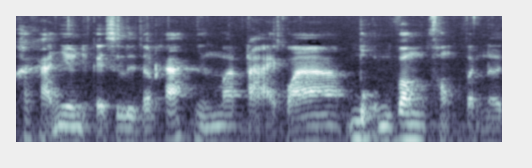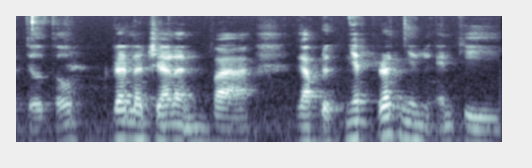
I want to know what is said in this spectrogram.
khá khá nhiều những cái sự lựa chọn khác nhưng mà trải qua bốn vòng phỏng vấn ở chỗ tốt rất là challenge và gặp được nhất rất nhiều những anh chị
